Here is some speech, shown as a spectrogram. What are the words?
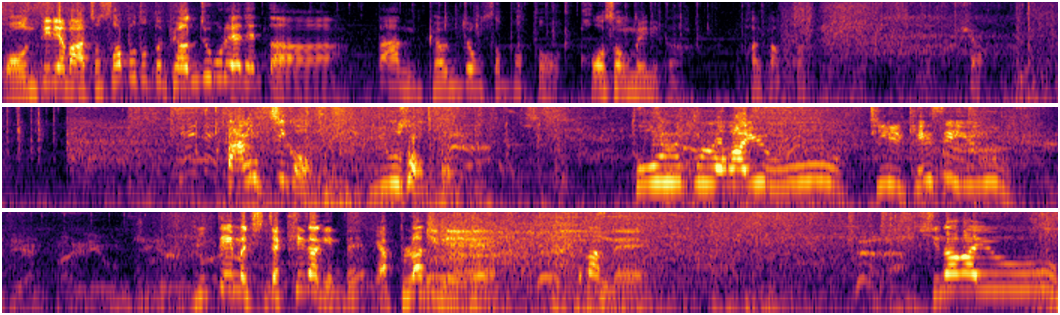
원딜에 맞춰 서포터도 변종을 해야 된다. 난 변종 서포터 거성맨이다. 반갑다. 샤. 땅 찍어. 유성권 돌 굴러가유. 딜 개세유. 6대면 진짜 킬각인데? 야 블라디네. 끝났네 지나가유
